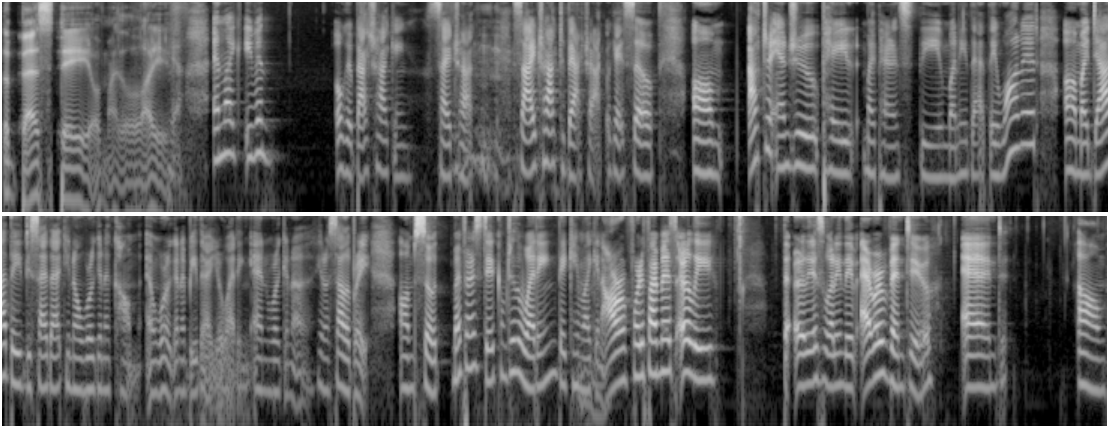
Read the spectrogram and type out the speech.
the best day of my life. Yeah. And like even okay, backtracking, sidetrack. sidetrack to backtrack. Okay, so um after Andrew paid my parents the money that they wanted, uh, my dad they decided that you know we're gonna come and we're gonna be there at your wedding and we're gonna you know celebrate. Um, so my parents did come to the wedding. They came like an Mhm. hour and forty five minutes early, the earliest wedding they've ever been to, and um,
